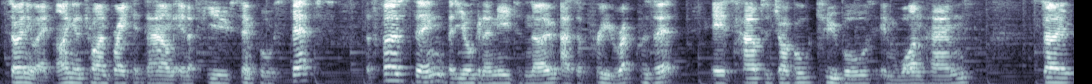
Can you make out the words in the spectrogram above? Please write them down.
So anyway, I'm gonna try and break it down in a few simple steps. The first thing that you're gonna need to know as a prerequisite is how to juggle two balls in one hand. So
